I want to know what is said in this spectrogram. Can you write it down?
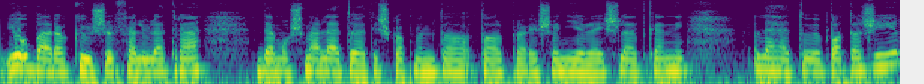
jobbára a külső felületre, de most már lehet olyat is kapni, mint a talpra és a nyírre is lehet kenni. Lehet patazsír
